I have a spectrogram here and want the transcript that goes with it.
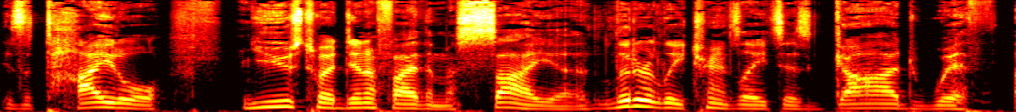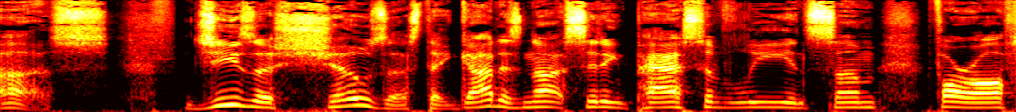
is a title used to identify the Messiah literally translates as God with us. Jesus shows us that God is not sitting passively in some far off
